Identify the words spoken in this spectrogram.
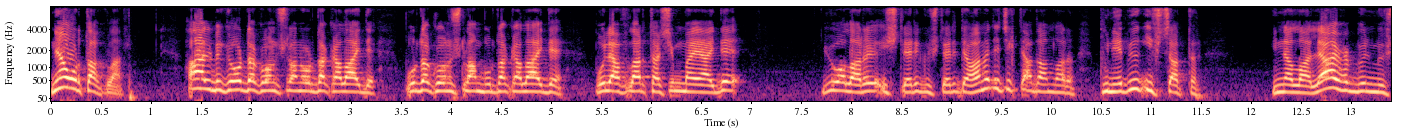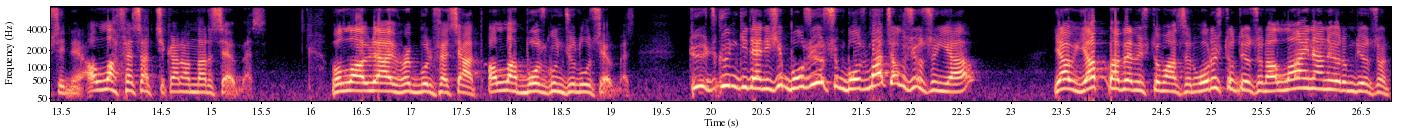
Ne ortaklar. Halbuki orada konuşulan orada kalaydı. Burada konuşulan burada kalaydı. Bu laflar taşınmayaydı. Yuvaları, işleri, güçleri devam edecekti adamların. Bu ne büyük ifsattır. İnnallah la yuhibbul müfsidin. Allah fesat çıkaranları sevmez. Vallahu la yuhibbul fesat. Allah bozgunculuğu sevmez. Düzgün giden işi bozuyorsun, bozmaya çalışıyorsun ya. Ya yapma be Müslümansın. Oruç tutuyorsun, Allah'a inanıyorum diyorsun.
